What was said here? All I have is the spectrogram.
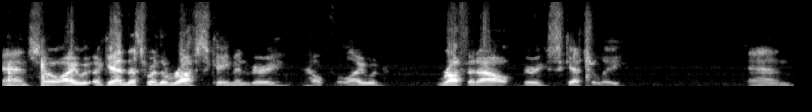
And so I again, that's where the roughs came in very helpful. I would rough it out very sketchily, and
